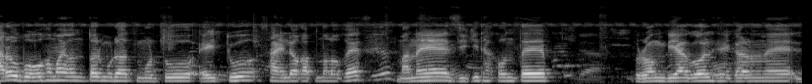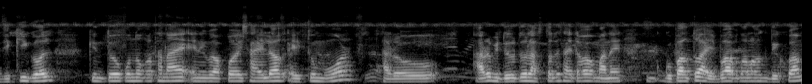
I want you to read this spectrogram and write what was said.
আৰু বহু সময় অন্তৰ মূৰত মোৰতো এইটো চাই লওক আপোনালোকে। মানে জিকি থাকোঁতে ৰং দিয়া গ'ল সেইকাৰণে জিকি গ'ল। কিন্তু কোনো কথা নাই এনেকুৱাকৈ চাই লওক এইটো মোৰ। আৰু আৰু ভিডিঅ'টো লাষ্টতে চাই থাকক মানে গোপালটো আহিব আপোনালোকক দেখুৱাম।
